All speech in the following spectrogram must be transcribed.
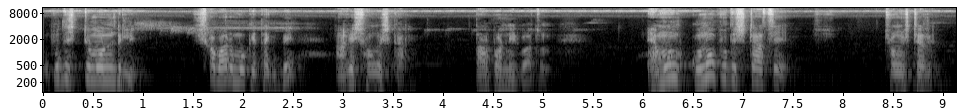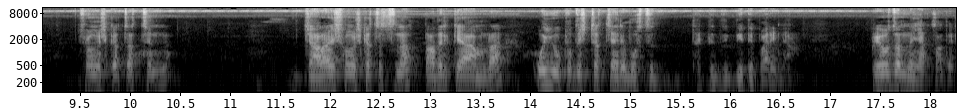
উপদেষ্টা মণ্ডলী সবার মুখে থাকবে আগে সংস্কার, তারপর নির্বাচন। এমন কোনো প্রতিষ্ঠা আছে? সংস্কার সংস্কার চাচ্ছেন না? যারাই সংস্কার চাচ্ছে না, তাদেরকে আমরা ওই উপদেষ্টার চেয়ারে বসতে থাকতে দিতে পারি না। প্রয়োজন নেই আপনাদের।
